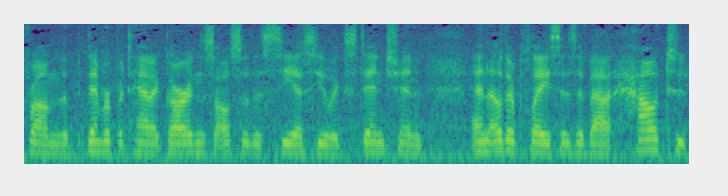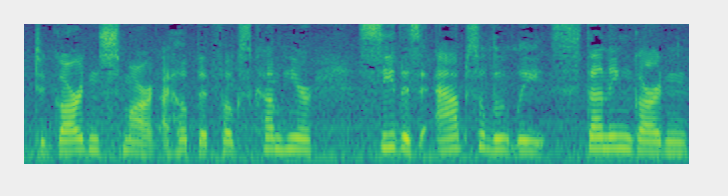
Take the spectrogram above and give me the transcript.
from the Denver Botanic Gardens, also the CSU Extension, and other places about how to, to garden smart. I hope that folks come here, see this absolutely stunning garden,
